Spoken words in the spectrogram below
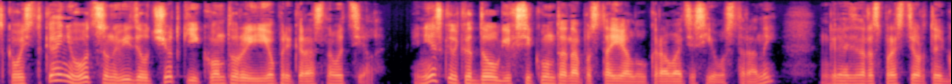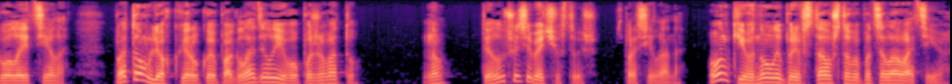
Сквозь ткань Вотсон видел четкие контуры ее прекрасного тела. Несколько долгих секунд она постояла у кровати с его стороны, глядя на распростертое голое тело, потом легкой рукой погладила его по животу. «Ну, ты лучше себя чувствуешь?» — спросила она. Он кивнул и привстал, чтобы поцеловать ее,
